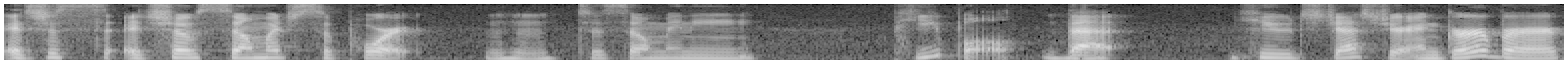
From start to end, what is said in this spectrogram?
it's just it shows so much support to so many people that huge gesture. And gerber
